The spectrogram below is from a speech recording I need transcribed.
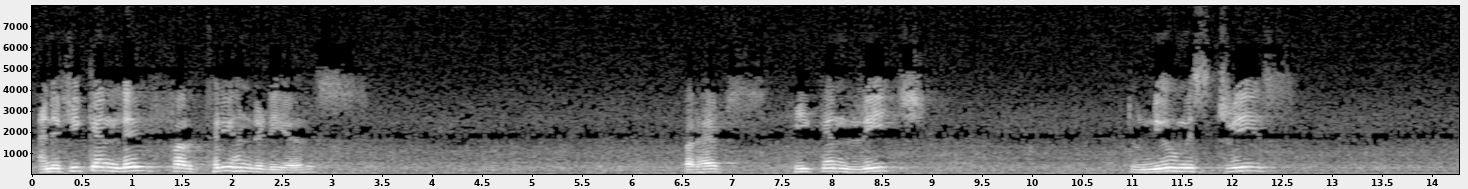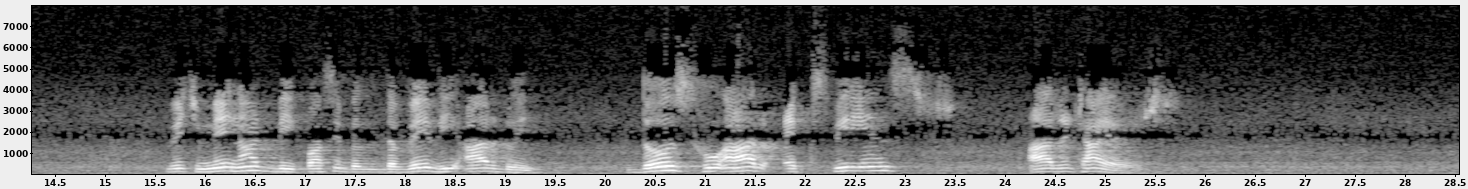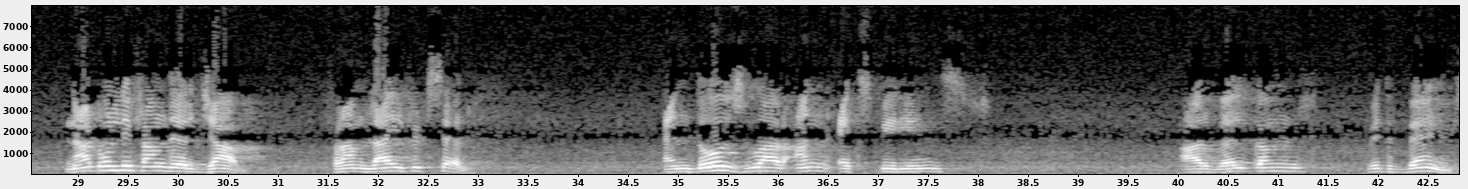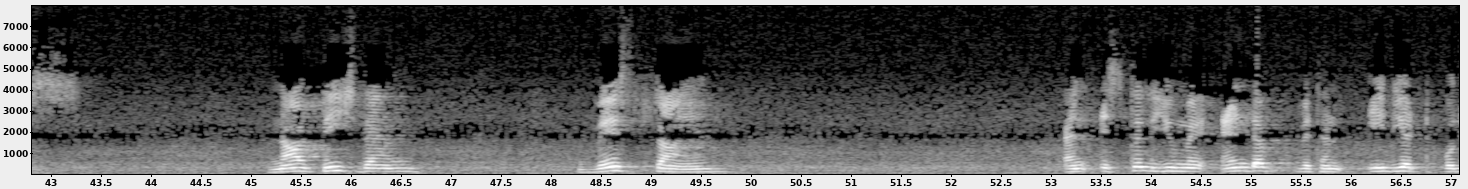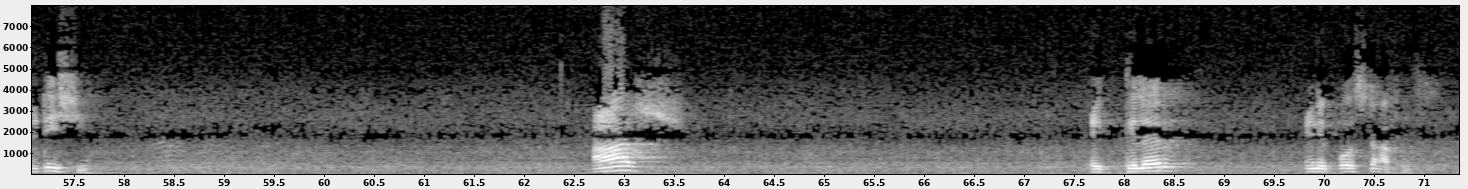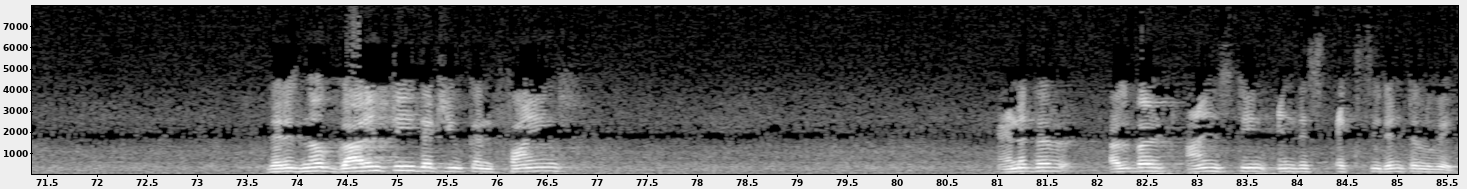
and if he can live for 300 years, perhaps he can reach to new mysteries which may not be possible the way we are doing. Those who are experienced are retired. Not only from their job, from life itself. And those who are unexperienced are welcomed with bands. Now teach them, waste time, and still you may end up with an idiot politician. Or a clerk in a post office. There is no guarantee that you can find another Albert Einstein in this accidental way.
